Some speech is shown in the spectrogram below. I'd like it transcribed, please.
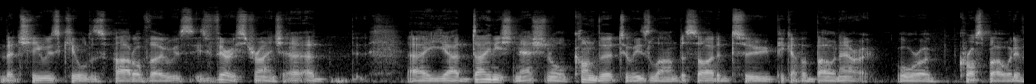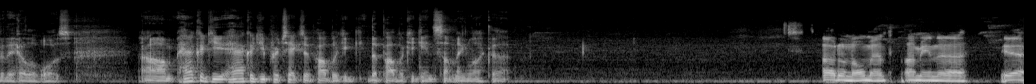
that she was killed as part of though is, is very strange. A, a, a, uh Danish national convert to Islam decided to pick up a bow and arrow or a crossbow, whatever the hell it was. Um, how could you how could you protect a public the public against something like that? I don't know, man. I mean, uh, yeah,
